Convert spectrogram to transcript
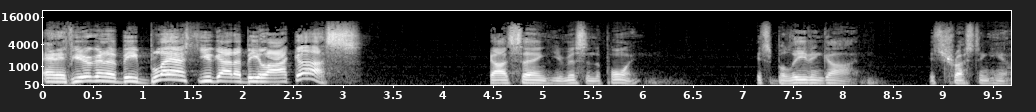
And if you're going to be blessed, you got to be like us. God's saying, You're missing the point. It's believing God, it's trusting Him,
